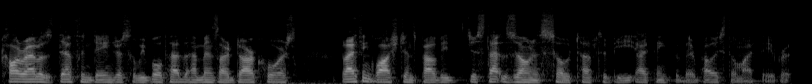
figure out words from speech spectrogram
Colorado is definitely dangerous. So we both had them as our dark horse. But I think Washington's probably just that zone is so tough to beat. I think that they're probably still my favorite.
